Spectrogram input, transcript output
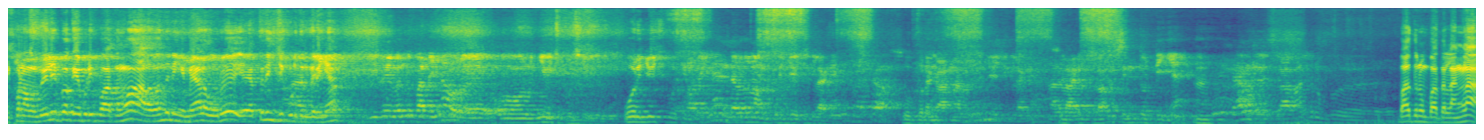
இப்போ நம்ம வெளிப்பக்கம் எப்படி பார்த்தோமோ அதை வந்து நீங்கள் மேலே ஒரு எத்தனை இன்ச்சு கொடுத்துருக்கீங்க இது வந்து பார்த்தீங்கன்னா ஒரு ஒரு இஞ்சி வச்சு பூசிருக்குங்க ஒரு இன்ச்சு வச்சு பூசி பார்த்தீங்கன்னா இந்த இடத்துல நம்ம பிரிஞ்சு வச்சுக்கலாங்க. சூப்பராக கார்னர் பிரிஞ்சு வச்சுக்கலாங்க. அதில் அடுத்து சின் தொட்டிங்க. பாத்ரூம் பாத்ரூம் பார்த்தலாங்களா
